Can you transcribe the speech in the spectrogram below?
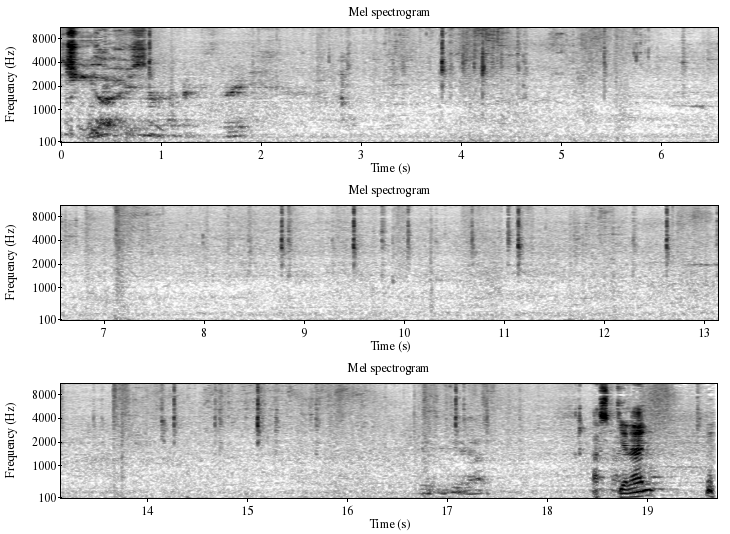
It's Let's in.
